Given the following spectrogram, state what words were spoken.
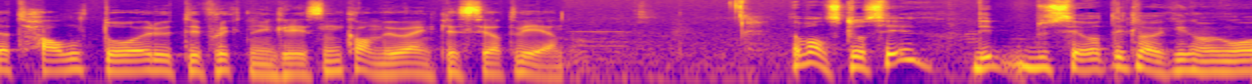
et halvt år ute i flyktningkrisen kan vi jo egentlig si at vi er nå. Det er vanskelig å si. De, du ser jo at de klarer ikke engang å,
